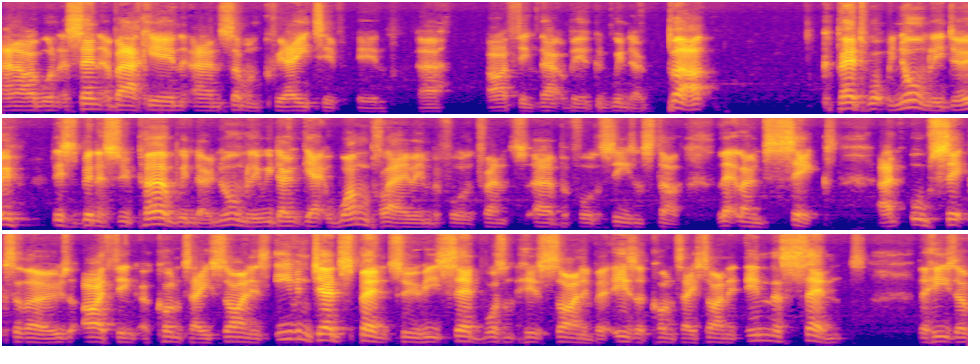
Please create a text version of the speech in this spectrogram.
and I want a centre back in and someone creative in. Uh, I think that would be a good window. But compared to what we normally do, this has been a superb window. Normally, we don't get one player in before the trans uh, before the season starts, let alone six. And all six of those, I think, are Conte signings. Even Jed Spence, who he said wasn't his signing, but is a Conte signing in the sense that he's a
